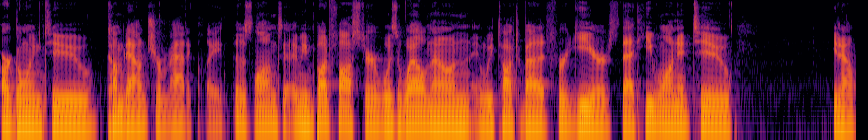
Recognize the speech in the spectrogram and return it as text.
are going to come down dramatically. Those longs, I mean, Bud Foster was well known, and we talked about it for years that he wanted to, you know,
